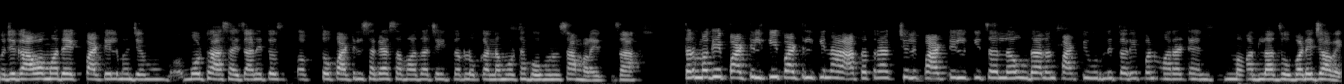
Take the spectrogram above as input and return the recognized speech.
म्हणजे गावामध्ये एक पाटील म्हणजे मोठा असायचा आणि तो तो पाटील सगळ्या समाजाच्या इतर लोकांना मोठा भाऊ म्हणून सांभाळायचा तर मग हे पाटीलकी पाटीलकी ना आता तर ऍक्च्युली पाटीलकीचं ल उडालं पाटी उरली तरी पण मराठ्यांमधला जो बडेजाव आहे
